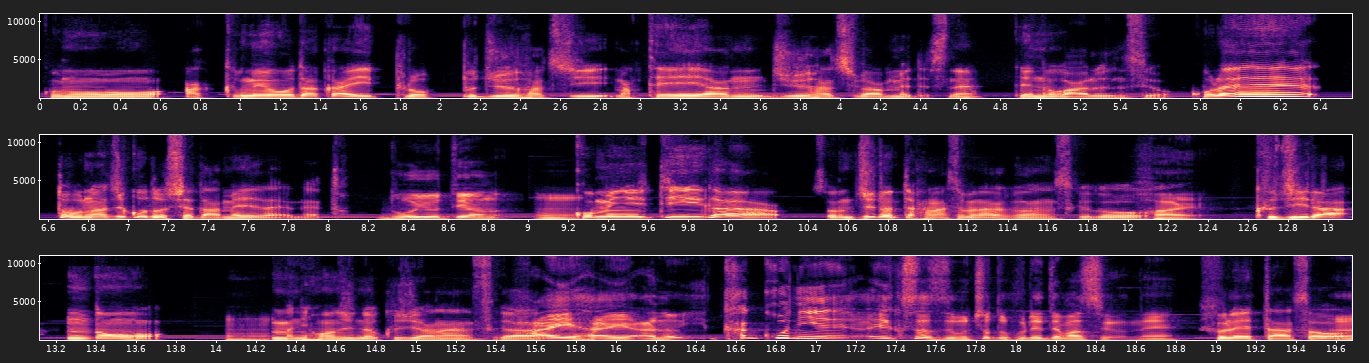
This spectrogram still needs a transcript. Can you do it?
この悪名高いプロップ18、まあ、提案18番目ですね。っていうのがあるんですよ。これと同じことしちゃダメだよねと。どういう提案？うん。コミュニティが、そのジュノって話せば長くなるんですけど、はい。クジラの、うんまあ、日本人のクジラなんですが、はいはい。あの、過去にエクソダスでもちょっと触れてますよね。触れたそう。うんう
